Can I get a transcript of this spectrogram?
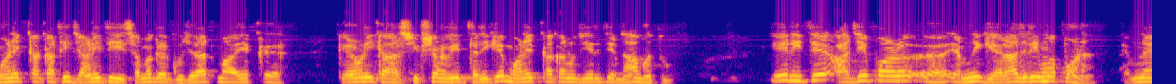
માણેક કાકાથી જાણીતી સમગ્ર ગુજરાતમાં એક કેળવણીકાર શિક્ષણવિદ તરીકે માણેક કાકાનું જે રીતે નામ હતું, એ રીતે આજે પણ એમની ગેરહાજરીમાં પણ એમને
